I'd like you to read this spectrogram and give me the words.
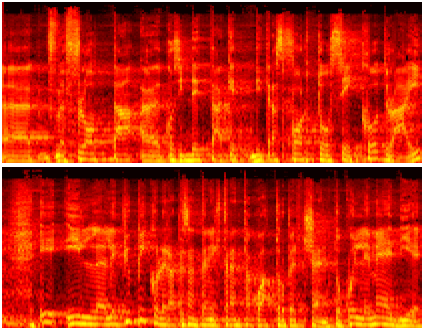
eh, flotta eh, cosiddetta che, di trasporto secco, dry, e il, le più piccole rappresentano il 34%, quelle medie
